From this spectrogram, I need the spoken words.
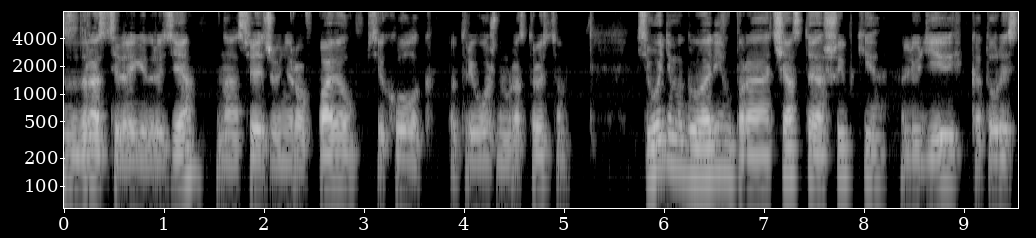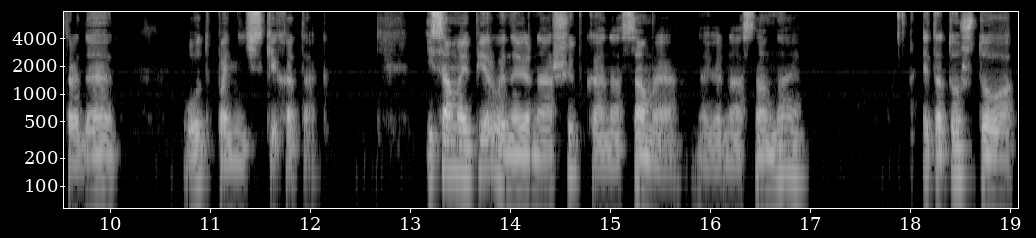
Здравствуйте, дорогие друзья! На связи Живниров Павел, психолог по тревожным расстройствам. Сегодня мы говорим про частые ошибки людей, которые страдают от панических атак. И самая первая, наверное, ошибка, она самая, наверное, основная, это то, что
